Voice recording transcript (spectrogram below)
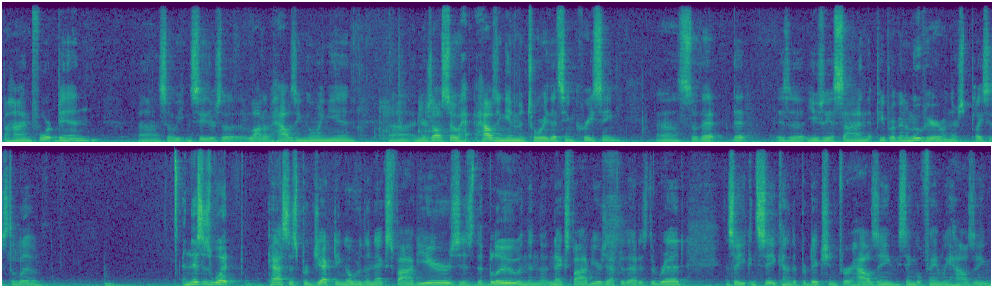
behind Fort Bend. Uh, So you can see there's a lot of housing going in. Uh, And there's also housing inventory that's increasing. Uh, So that, that is a, usually a sign that people are going to move here when there's places to live. And this is what PASA is projecting over the next five years is the blue, and then the next five years after that is the red. And so you can see kind of the prediction for housing, single-family housing,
